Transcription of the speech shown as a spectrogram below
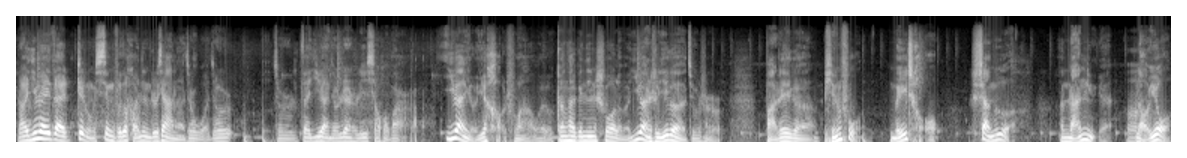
然后因为在这种幸福的环境之下呢，就是我就就是在医院就认识了一小伙伴儿。医院有一好处啊，我刚才跟您说了吧，医院是一个就是把这个贫富、美丑、善恶、男女、嗯老幼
